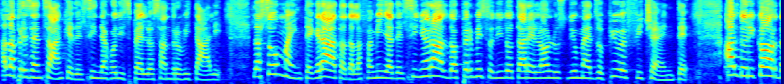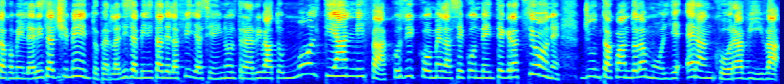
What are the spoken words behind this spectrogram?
alla presenza anche del sindaco di Spello Sandro Vitali. La somma integrata dalla famiglia del signor Aldo ha permesso di dotare l'Onlus di un mezzo mezzo più efficiente. Aldo ricorda come il risarcimento per la disabilità della figlia sia inoltre arrivato molti anni fa, così come la seconda integrazione, giunta quando la moglie era ancora viva.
